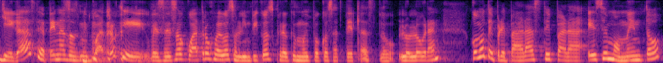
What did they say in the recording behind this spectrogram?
Llegaste a Atenas 2004, que pues eso, cuatro Juegos Olímpicos, creo que muy pocos atletas lo, lo logran. ¿Cómo te preparaste para ese momento?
